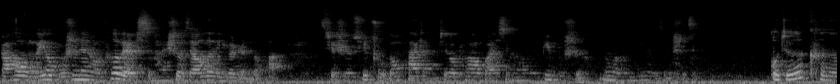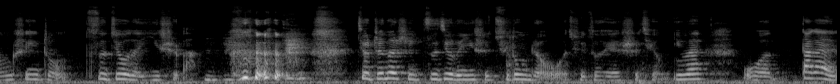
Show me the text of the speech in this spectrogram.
然后我们又不是那种特别喜欢社交的一个人的话，其实去主动发展这个朋友关系，可能也并不是那么容易的一件事情。我觉得可能是一种自救的意识吧。嗯，就真的是自救的意识驱动着我去做这些事情，因为我大概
